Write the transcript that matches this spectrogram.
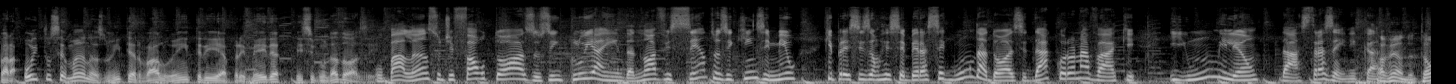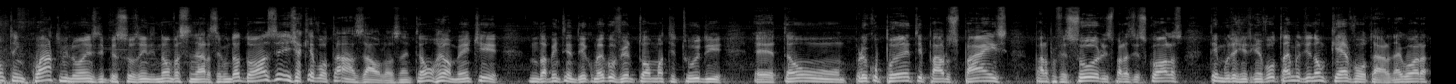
para oito semanas no intervalo entre a primeira e segunda dose. O balanço de faltosos inclui ainda 915 mil que precisam receber a segunda dose da Coronavac e 1 milhão da AstraZeneca. Tá vendo? Então tem 4 milhões de pessoas ainda não vacinaram a segunda dose e já quer voltar às aulas, né? Então realmente não dá para entender como é que o governo toma uma atitude é, tão preocupante para os pais, para professores, para as escolas. Tem muita gente que quer voltar e muita gente não quer voltar, né? Agora,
